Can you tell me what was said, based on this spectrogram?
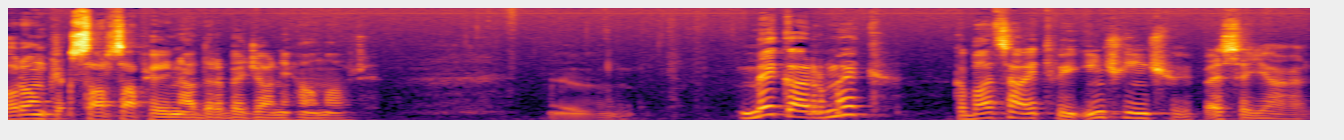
որոնք սարսափ էին Ադրբեջանի համար։ Մեկ առ մեկ կբացահայտվի ինչը ինչի պես է եղել,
